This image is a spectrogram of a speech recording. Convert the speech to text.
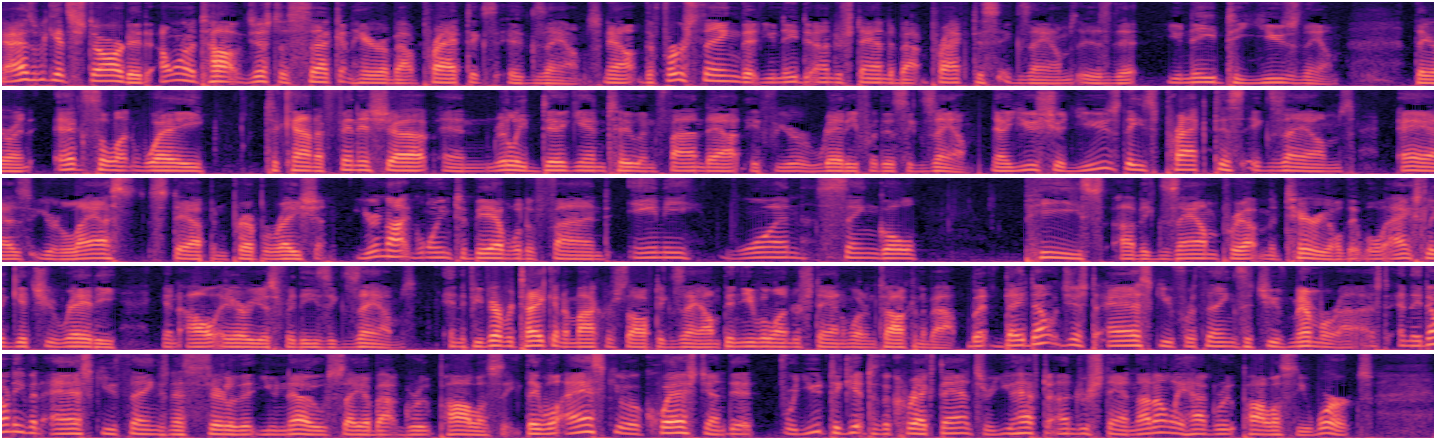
Now, as we get started, I want to talk just a second here about practice exams. Now, the first thing that you need to understand about practice exams is that you need to use them. They are an excellent way to kind of finish up and really dig into and find out if you're ready for this exam. Now, you should use these practice exams as your last step in preparation. You're not going to be able to find any one single piece of exam prep material that will actually get you ready in all areas for these exams. And if you've ever taken a Microsoft exam, then you will understand what I'm talking about. But they don't just ask you for things that you've memorized, and they don't even ask you things necessarily that you know, say about group policy. They will ask you a question that for you to get to the correct answer, you have to understand not only how group policy works,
